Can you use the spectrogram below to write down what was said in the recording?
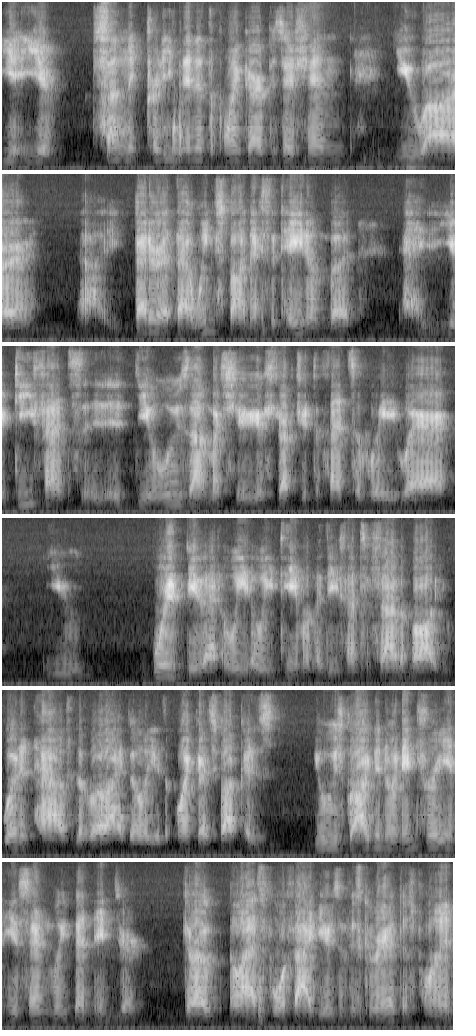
you're suddenly pretty thin at the point guard position. You are uh, better at that wing spot next to Tatum, but your defense, it, you lose that much to your structure defensively where you wouldn't be that elite, elite team on the defensive side of the ball. You wouldn't have the reliability at the point guard spot because you lose Brogdon to an injury, and he's certainly been injured throughout the last four or five years of his career at this point.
